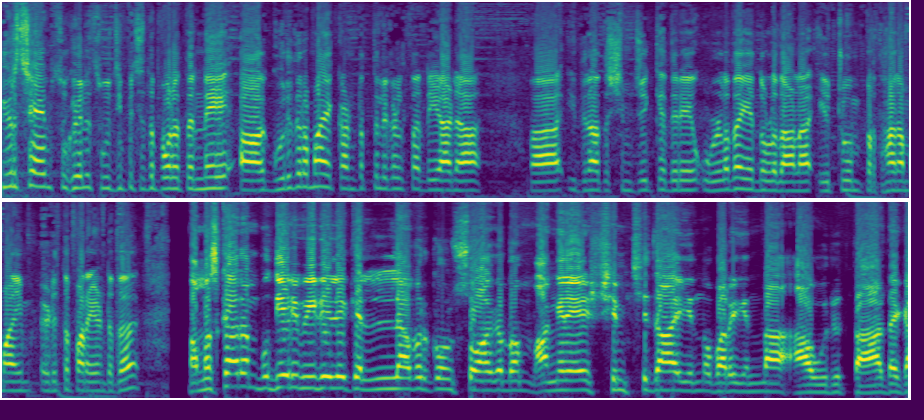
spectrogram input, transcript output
തീർച്ചയായും സുഹേൽ സൂചിപ്പിച്ചതുപോലെ തന്നെ ഗുരുതരമായ കണ്ടെത്തലുകൾ തന്നെയാണ് ഇതിനകത്ത് ഷിംജിക്കെതിരെ ഉള്ളത് എന്നുള്ളതാണ് ഏറ്റവും പ്രധാനമായും എടുത്തു പറയേണ്ടത്. നമസ്കാരം. പുതിയൊരു വീഡിയോയിലേക്ക് എല്ലാവർക്കും സ്വാഗതം. അങ്ങനെ ഷിംഷിത എന്ന് പറയുന്ന ആ ഒരു താടക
